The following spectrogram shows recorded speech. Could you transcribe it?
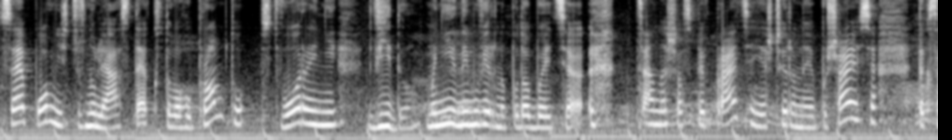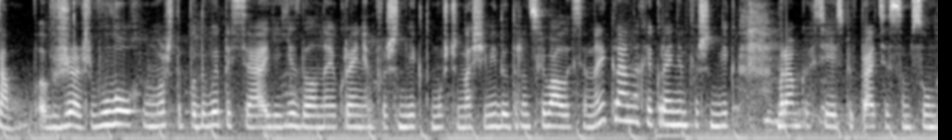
це повністю з нуля з текстового промпту створені відео. Мені неймовірно подобається ця наша співпраця. Я щиро нею пишаюся. Так само вже ж влог ви можете подивитися. Я їздила на Ukrainian Fashion Week, тому що наші відео транслювалися на екранах Ukrainian Fashion Week в рамках цієї співпраці з Samsung.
